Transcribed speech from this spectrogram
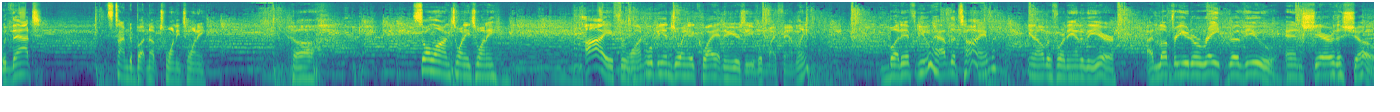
With that, it's time to button up 2020. Oh, so long, 2020. I, for one, will be enjoying a quiet New Year's Eve with my family. But if you have the time, you know, before the end of the year, I'd love for you to rate, review, and share the show.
